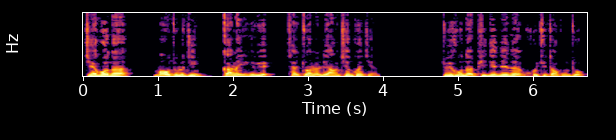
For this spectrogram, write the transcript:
结果呢，卯足了劲干了一个月，才赚了两千块钱，最后呢，屁颠颠的回去找工作。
